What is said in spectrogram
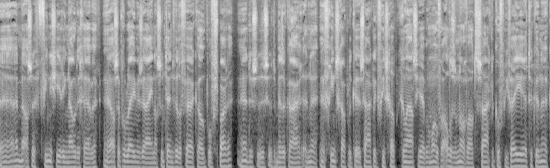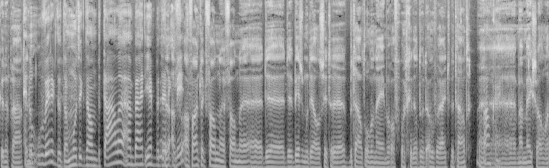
eh, als ze financiering nodig hebben. eh, als er problemen zijn, als ze een tent willen verkopen of sparren. Dus, dus met elkaar een, een vriendschappelijke, zakelijke vriendschappelijke relatie hebben om over alles en nog wat, zakelijk of privé, te kunnen, kunnen praten. En hoe, hoe werkt dat dan? Moet ik dan betalen aan bij het... Je hebt Af- afhankelijk van, van de, de businessmodel zit er betaald ondernemer of wordt gedeeld door de overheid betaald. Oké. eh, maar meestal,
